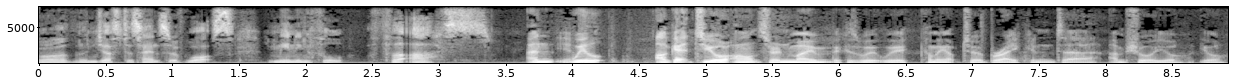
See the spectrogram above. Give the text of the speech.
rather than just a sense of what's meaningful for us. And yeah. we'll I'll get to your answer in a moment because we're, we're coming up to a break, and uh, I'm sure you're you're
